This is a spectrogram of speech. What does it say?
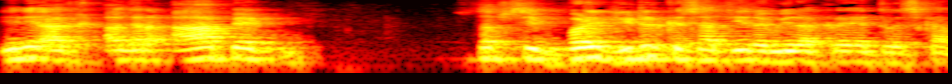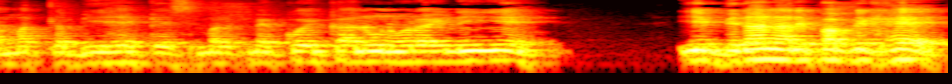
یعنی اگر آپ ایک سب سے بڑی لیڈر کے ساتھ یہ روی رکھ رہے ہیں تو اس کا مطلب یہ ہے کہ اس ملک میں کوئی قانون ہو رہا ہی نہیں ہے۔ یہ بنانا ریپبلک ہے۔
